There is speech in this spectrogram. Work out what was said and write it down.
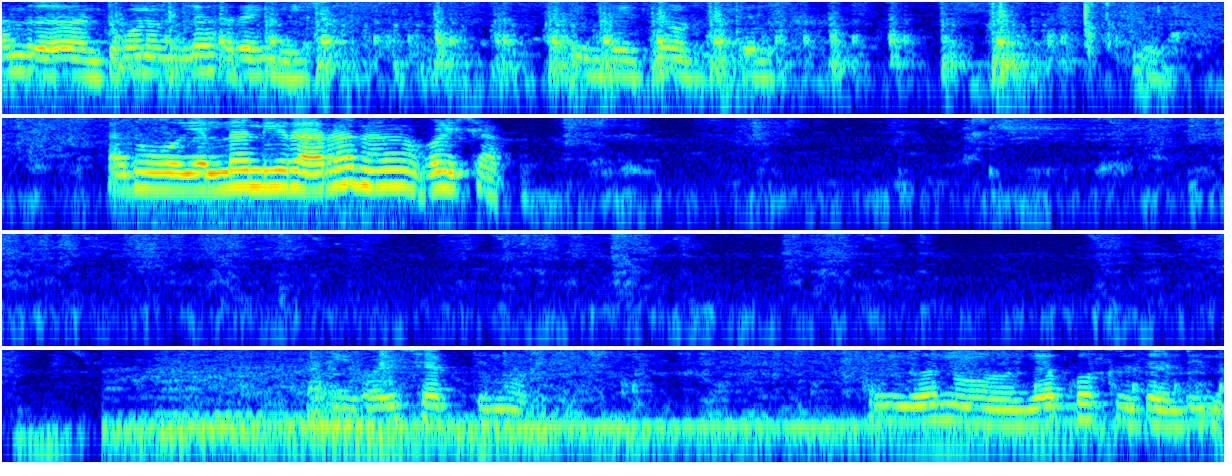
ಅಂದ್ರೆ ಅಂಟ್ಕೊಳಂಗಿಲ್ಲ ಹರಿಯಂಗಿಲ್ಲ ಹಿಂಗೈತೆ ನೋಡ್ರಿ ಕೆಲಸ. ಅದು ಎಲ್ಲ ನೀರು ಆರಾನ ಹೊಳಿಸಿ ಹಾಕು ಆಗ್ತೀನಿ ಹಾಕ್ತೀನಿ ನೋಡ್ರಿ ಹಿಂಗೆ ನೋ ಎಬ್ಬಕ್ರಿ ದಂಡಿನ.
